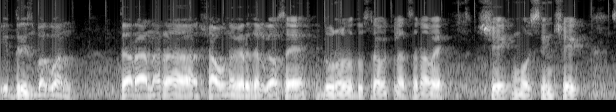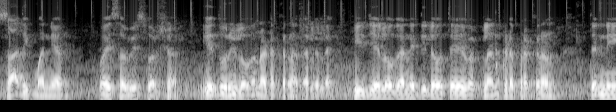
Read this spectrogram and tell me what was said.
इद्रिस भगवान. तर राहणारा शाहूनगर जलगावचा आहे. दोन दुसऱ्या वकिलांचं नाव आहे शेख मोहसिन शेख सादिक मन्यार. वय सव्वीस वर्ष हे दोन्ही लोकांना अटक करण्यात आलेलं आहे. ही जे लोकांनी दिले होते वकिलांकडे प्रकरण त्यांनी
